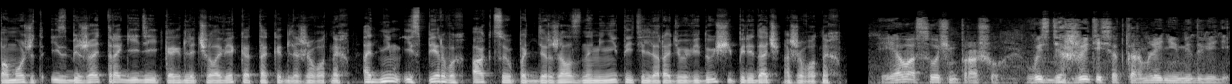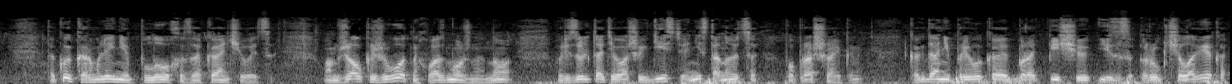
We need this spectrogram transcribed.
поможет избежать трагедий как для человека, так и для животных. Одним из первых акцию поддержал знаменитый телерадиоведущий передач о животных. Я вас очень прошу, вы сдержитесь от кормления медведей. Такое кормление плохо заканчивается. Вам жалко животных, возможно, но в результате ваших действий они становятся попрошайками. Когда они привыкают брать пищу из рук человека,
